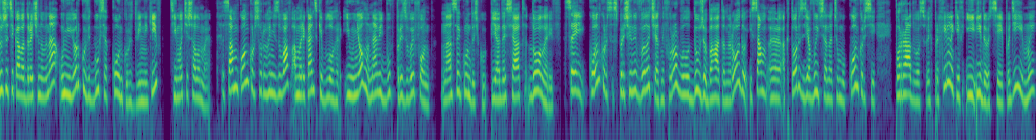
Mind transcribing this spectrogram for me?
Дуже цікава, до речі, новина. У Нью-Йорку відбувся конкурс двійників Тімоті Шаломе. Сам конкурс організував американський блогер, і у нього навіть був призовий фонд на секундочку 50 доларів. Цей конкурс спричинив величезний фурор. Було дуже багато народу, і сам е, актор з'явився на цьому конкурсі, порадував своїх прихильників. І відео з цієї події ми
